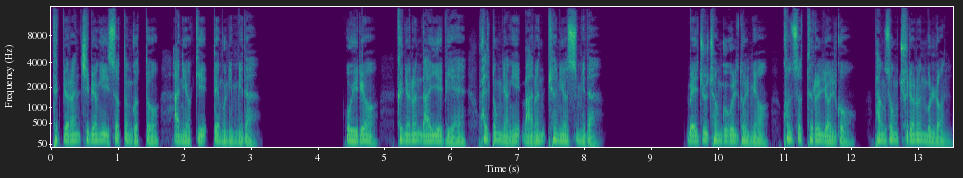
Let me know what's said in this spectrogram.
특별한 지병이 있었던 것도 아니었기 때문입니다. 오히려 그녀는 나이에 비해 활동량이 많은 편이었습니다. 매주 전국을 돌며 콘서트를 열고 방송 출연은 물론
